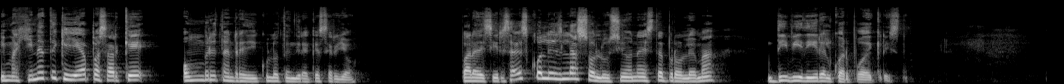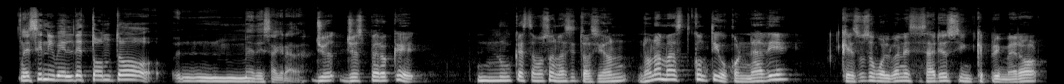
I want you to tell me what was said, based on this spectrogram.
imagínate que llega a pasar que hombre tan ridículo tendría que ser yo para decir, ¿sabes cuál es la solución a este problema? Dividir el cuerpo de Cristo. Ese nivel de tonto mm, me desagrada. Yo, yo espero que nunca estamos en una situación, no nada más contigo, con nadie, que eso se vuelva necesario sin que primero,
